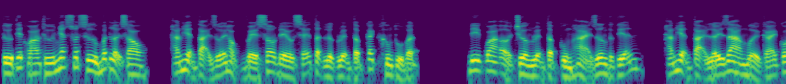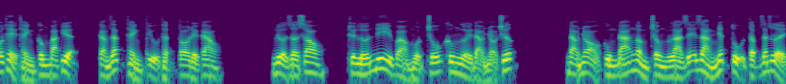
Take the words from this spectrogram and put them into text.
Từ tiết khóa thứ nhất xuất sư bất lợi sau hắn hiện tại dưới học về sau đều sẽ tận lực luyện tập cách không thủ vật. Đi qua ở trường luyện tập cùng hải dương thực tiễn hắn hiện tại lấy ra mười cái có thể thành công ba kiện cảm giác thành tựu thật to đề cao. Nửa giờ sau thuyền lớn đi vào một chỗ không người đảo nhỏ trước. Đảo nhỏ cùng đá ngầm trồng là dễ dàng nhất tụ tập rất rưởi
